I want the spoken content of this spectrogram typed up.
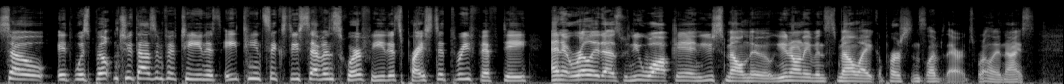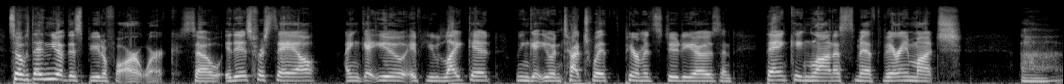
So it was built in 2015. It's 1867 square feet. It's priced at 350, and it really does. When you walk in, you smell new. You don't even smell like a person's lived there. It's really nice. So then you have this beautiful artwork. So it is for sale. I can get you if you like it. We can get you in touch with Pyramid Studios and thanking Lana Smith very much. Uh,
